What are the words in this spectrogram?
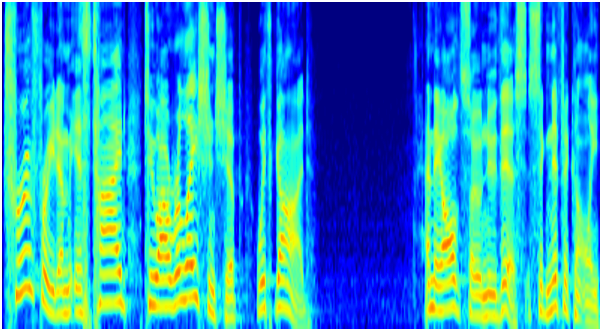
True freedom is tied to our relationship with God. And they also knew this significantly.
